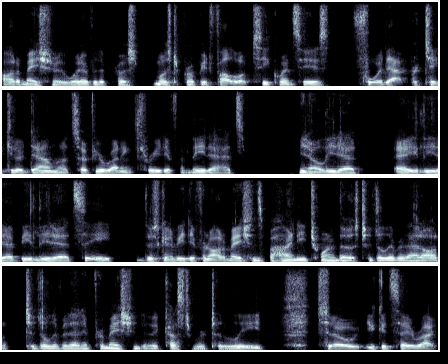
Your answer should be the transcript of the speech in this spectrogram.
automation or whatever the most appropriate follow-up sequence is for that particular download. So if you're running three different lead ads, you know, lead ad A, lead ad B, lead ad C, there's going to be different automations behind each one of those to deliver that auto, to deliver that information to the customer to the lead. So you could say, right,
